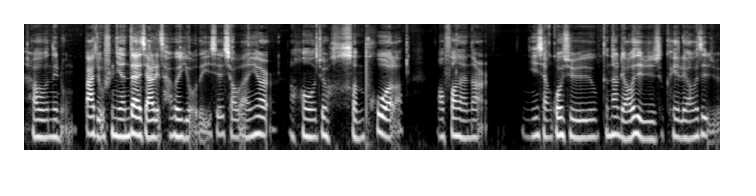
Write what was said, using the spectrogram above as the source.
还有那种八九十年代家里才会有的一些小玩意儿，然后就很破了，然后放在那儿，你想过去跟他聊几句就可以聊几句，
